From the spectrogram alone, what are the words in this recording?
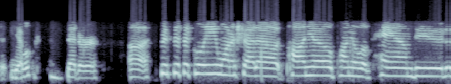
it Yep. looks better. Uh, specifically, want to shout out Ponyo. Ponyo loves ham, dude.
